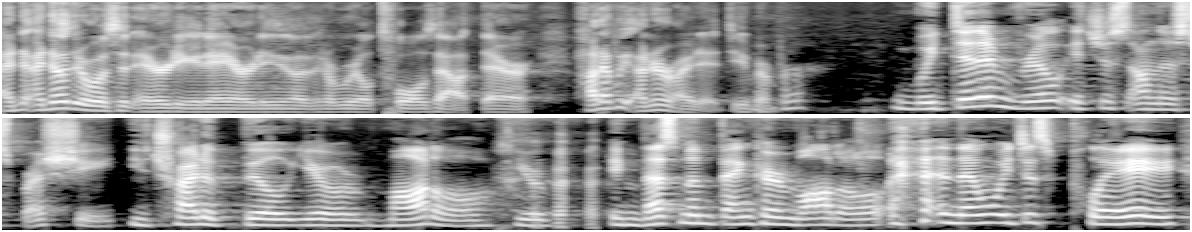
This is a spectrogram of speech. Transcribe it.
I know there wasn't AirDNA or any other real tools out there. How did we underwrite it? Do you remember? We didn't really. It's just on the spreadsheet. You try to build your model, your investment banker model, and then we just play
